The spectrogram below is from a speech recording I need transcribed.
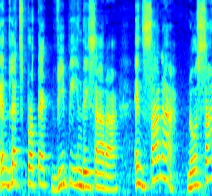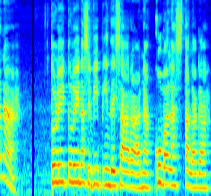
And let's protect VP Inday Sara and sana, no, sana tuloy-tuloy na si VP Inday Sara na kumalas talaga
